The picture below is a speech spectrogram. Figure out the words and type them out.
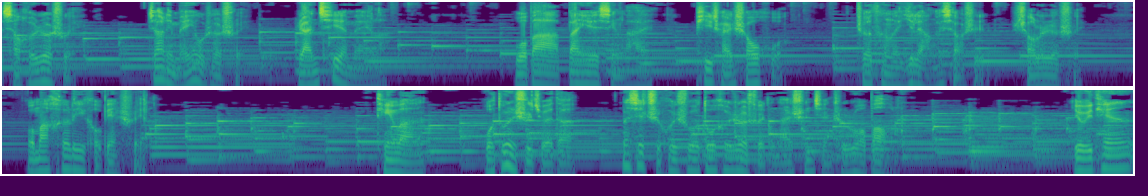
想喝热水，家里没有热水，燃气也没了。我爸半夜醒来，劈柴烧火，折腾了一两个小时，烧了热水。我妈喝了一口便睡了。听完，我顿时觉得。那些只会说多喝热水的男生简直弱爆了。有一天，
